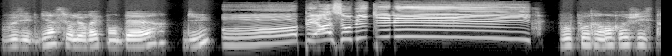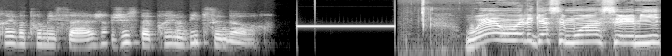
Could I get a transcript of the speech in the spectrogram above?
vous êtes bien sur le répondeur du Opération Bikini Vous pourrez enregistrer votre message juste après le bip sonore. Ouais, ouais, ouais, les gars, c'est moi, c'est Rémi.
